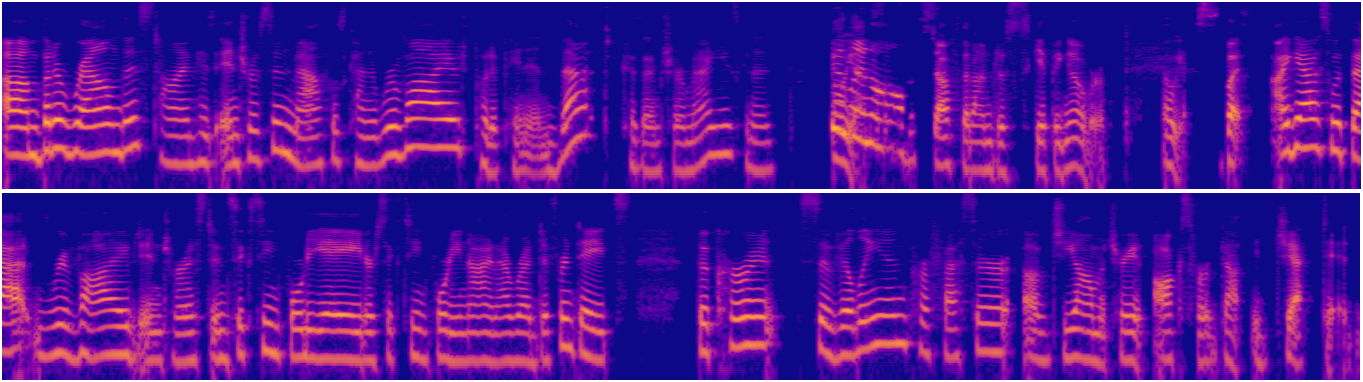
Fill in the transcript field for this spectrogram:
Um, but around this time, his interest in math was kind of revived. Put a pin in that because I'm sure Maggie's going to oh, fill oh, yes. in all the stuff that I'm just skipping over. Oh, yes. But I guess with that revived interest in 1648 or 1649, I read different dates the current Savilian professor of geometry at Oxford got ejected.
